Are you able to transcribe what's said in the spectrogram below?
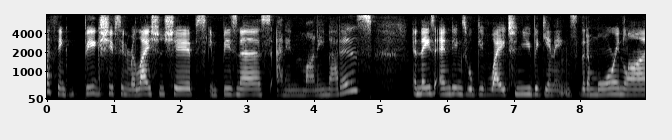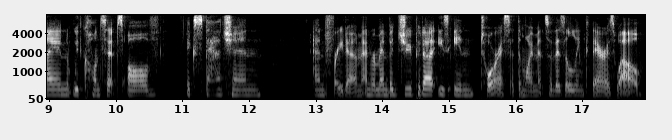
I think big shifts in relationships, in business, and in money matters. And these endings will give way to new beginnings that are more in line with concepts of expansion and freedom. And remember, Jupiter is in Taurus at the moment, so there's a link there as well.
